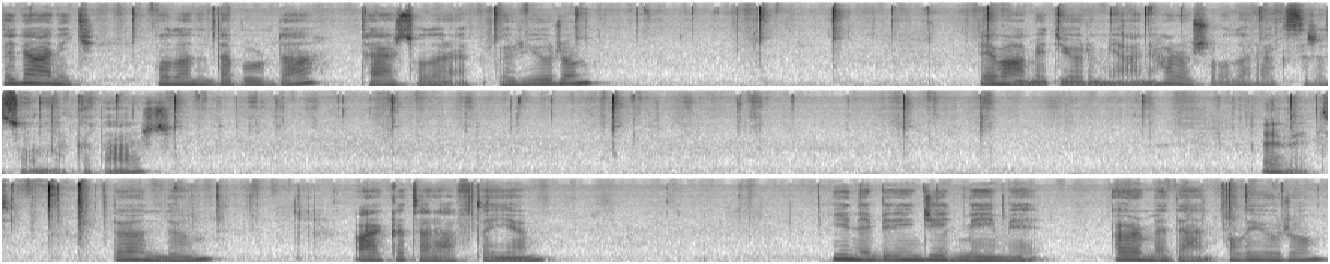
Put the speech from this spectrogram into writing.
Selanik olanı da burada ters olarak örüyorum. Devam ediyorum yani haroşa olarak sıra sonuna kadar. Evet. Döndüm. Arka taraftayım. Yine birinci ilmeğimi örmeden alıyorum.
